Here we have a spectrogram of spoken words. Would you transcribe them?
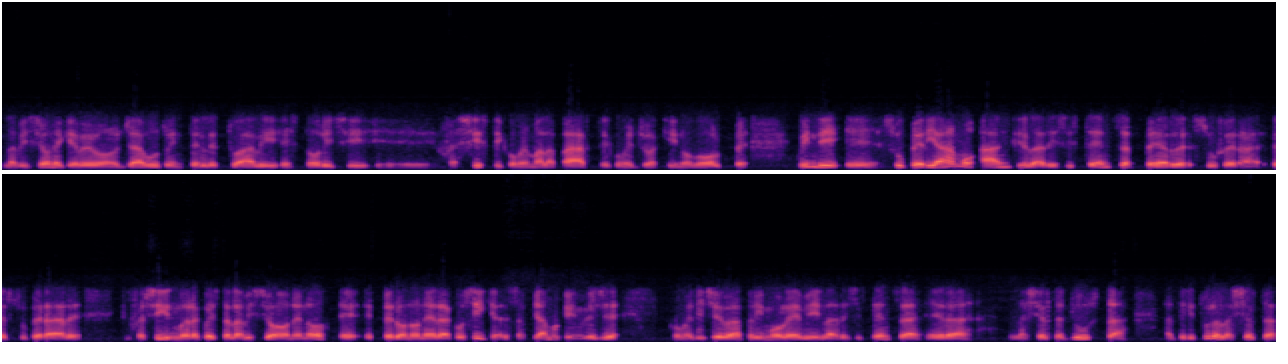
la visione che avevano già avuto intellettuali e storici eh, fascisti come Malaparte, come Gioacchino Volpe. Quindi eh, superiamo anche la resistenza per, superare, per superare il fascismo, era questa la visione, no? e, e però non era così, sappiamo che invece, come diceva Primo Levi, la resistenza era la scelta giusta, addirittura la scelta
